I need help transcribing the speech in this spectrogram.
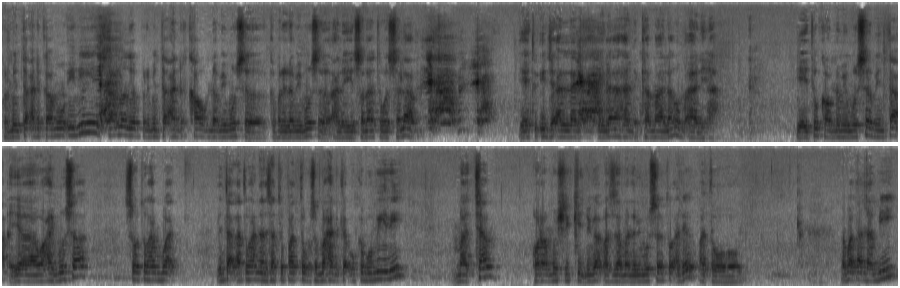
Permintaan kamu ini sama dengan permintaan kaum Nabi Musa kepada Nabi Musa alaihi salatu wassalam Iaitu ija'al lana ilahan kama lahum aliha. Iaitu kaum Nabi Musa minta Ya wahai Musa So Tuhan buat Minta ke Tuhan ada satu patung sembahan dekat muka bumi ni. Macam orang musyrikin juga Masa zaman Nabi Musa tu ada patung. Nampak tak? Nabi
